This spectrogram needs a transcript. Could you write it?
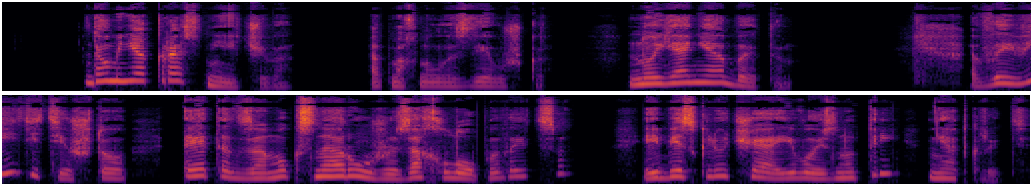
— Да у меня красть нечего, — отмахнулась девушка. — Но я не об этом. Вы видите, что этот замок снаружи захлопывается, и без ключа его изнутри не открыть.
